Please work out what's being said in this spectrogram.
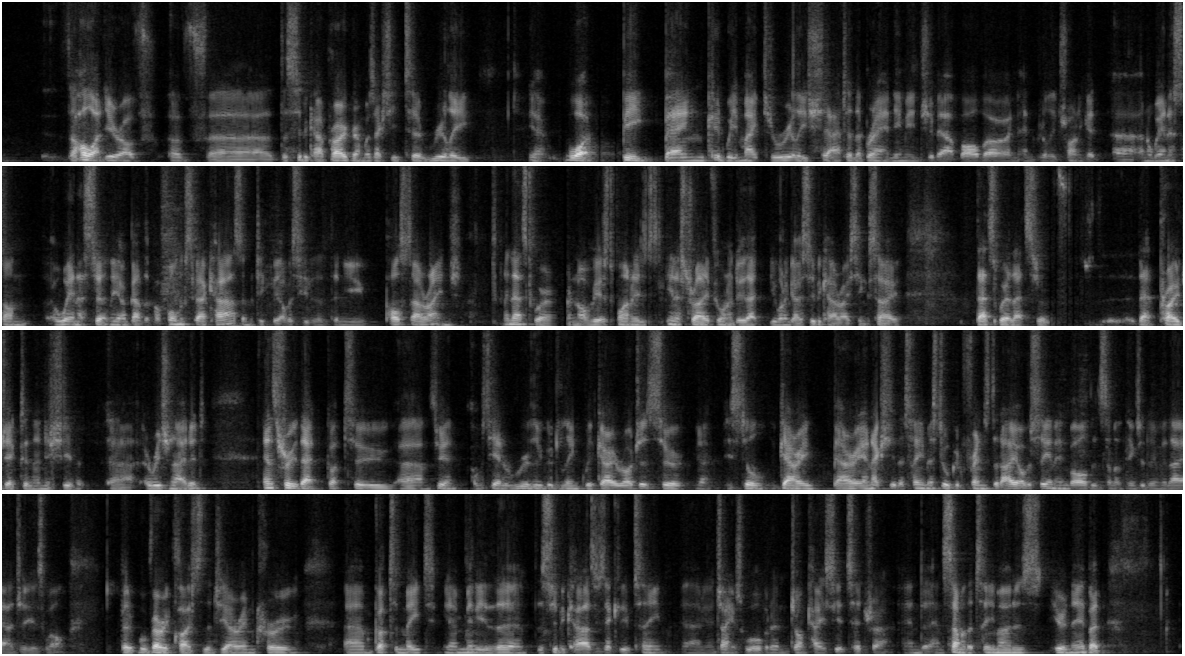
the whole idea of of uh, the supercar program was actually to really, you know, what big bang could we make to really shatter the brand image about Volvo and, and really trying to get uh, an awareness on awareness certainly about the performance of our cars and particularly obviously the, the new Polestar range and that's where an obvious one is in Australia. If you want to do that, you want to go supercar racing. So that's where that sort of that project and initiative uh, originated, and through that got to um, obviously had a really good link with Garry Rogers, who you know, is still Gary Barry, and actually the team are still good friends today, obviously, and involved in some of the things we're doing with ARG as well. But we're very close to the GRM crew. Um, got to meet you know, many of the, the supercars executive team, uh, you know, James Warburton, John Casey, etc., and and some of the team owners here and there. But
